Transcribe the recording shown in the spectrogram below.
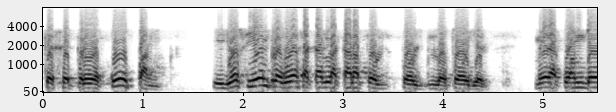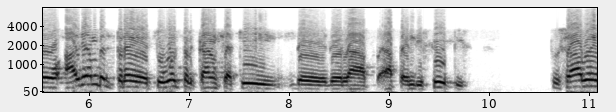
que se preocupan, y yo siempre voy a sacar la cara por, por los Dodgers. Mira, cuando Adrian Beltré tuvo el percance aquí de, de la apendicitis, tú sabes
